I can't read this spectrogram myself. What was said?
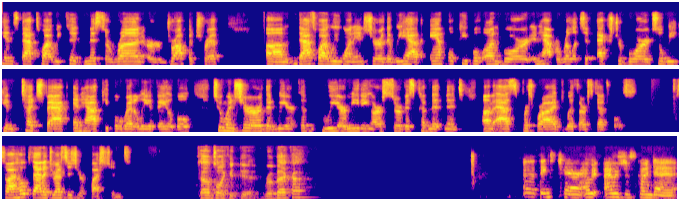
Hence, that's why we could miss a run or drop a trip. Um, that's why we want to ensure that we have ample people on board and have a relative extra board so we can touch back and have people readily available to ensure that we are we are meeting our service commitment um, as prescribed with our schedules. So I hope that addresses your questions. Sounds like it did. Rebecca? Uh, thanks, Chair. I I was just going to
